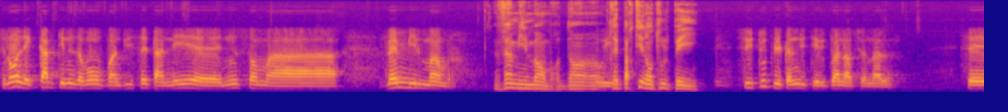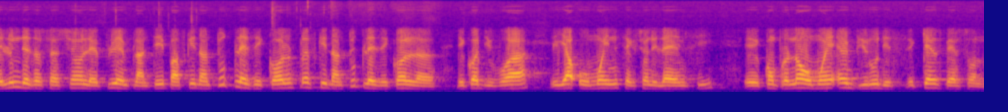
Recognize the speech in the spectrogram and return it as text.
Selon les cadres que nous avons vendus cette année, nous sommes à 20 000 membres 20 000 membres dans- Oui. répartis dans tout le pays. Sur toute l'étendue du territoire national. C'est l'une des associations les plus implantées parce que dans toutes les écoles, presque dans toutes les écoles euh, de Côte d'Ivoire, il y a au moins une section de l'AMC euh, comprenant au moins un bureau de 15 personnes.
